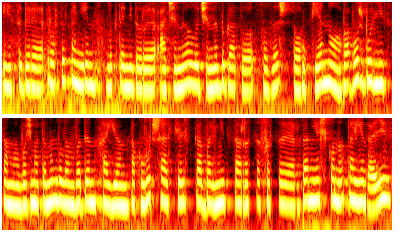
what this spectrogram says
И собере тростестанин лыктемидоры аджины лыджины богато созе, что кукено вавош больницам возьматемын вылем вдн хайын, как лучшая сельская больница РСФСР. Дан яшко нотаин. Таис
